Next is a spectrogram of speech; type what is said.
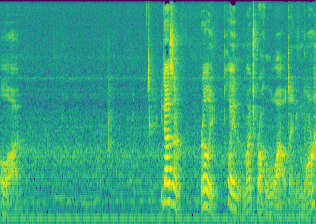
a lot. He doesn't really play much Breath of the Wild anymore.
